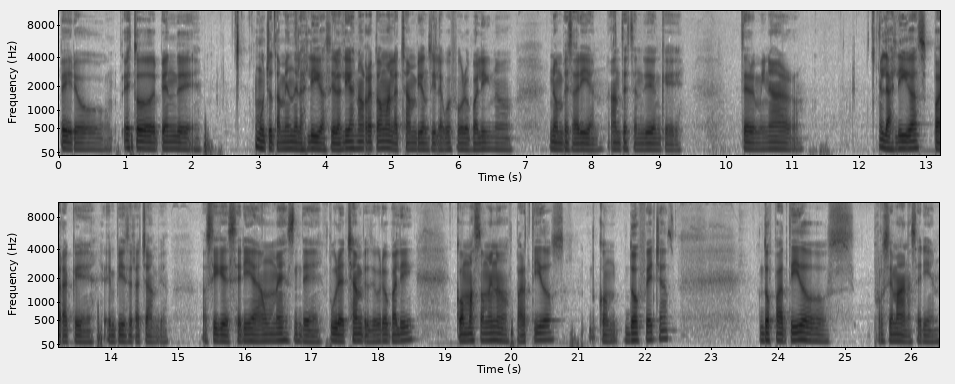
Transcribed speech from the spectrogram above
Pero esto depende mucho también de las ligas. Si las ligas no retoman, la Champions y la UEFA Europa League no, no empezarían. Antes tendrían que terminar las ligas para que empiece la Champions. Así que sería un mes de pura Champions de Europa League con más o menos partidos, con dos fechas, dos partidos por semana serían,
